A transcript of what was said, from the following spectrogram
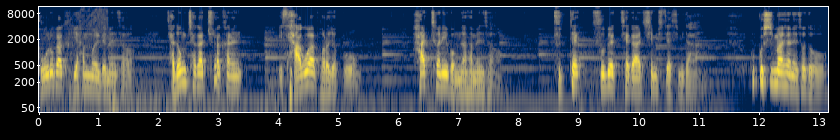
도로가 크게 함몰되면서 자동차가 추락하는 사고가 벌어졌고 하천이 범람하면서 주택 수백 채가 침수됐습니다. 후쿠시마 현에서도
